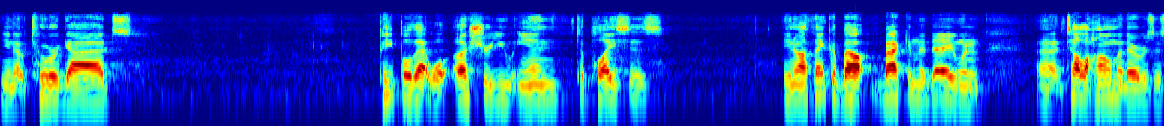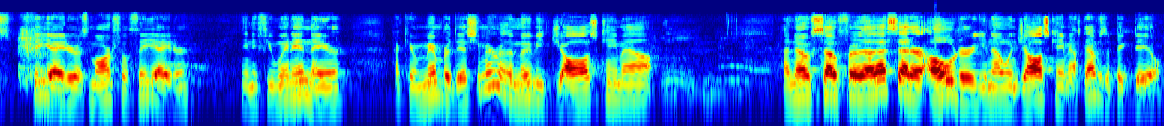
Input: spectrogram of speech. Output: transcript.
you know, tour guides, people that will usher you in to places. You know, I think about back in the day when uh, in Tullahoma there was this theater, it was Marshall Theater, and if you went in there, I can remember this. You remember the movie Jaws came out? I know. So for us that are older, you know, when Jaws came out, that was a big deal.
